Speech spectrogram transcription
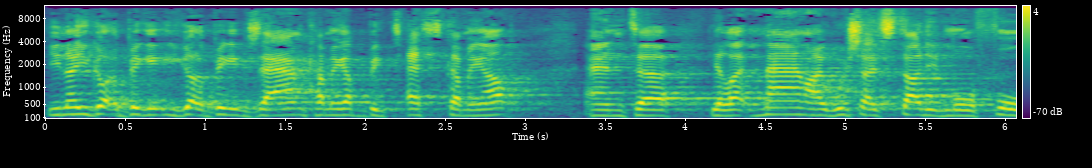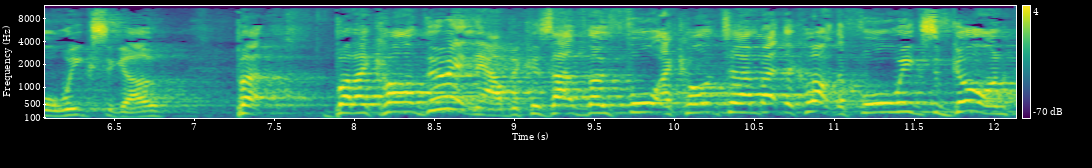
You know, you've got a big, you've got a big exam coming up, a big test coming up, and uh, you're like, man, I wish I'd studied more four weeks ago. But, but I can't do it now because that, those four, I can't turn back the clock. The four weeks have gone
